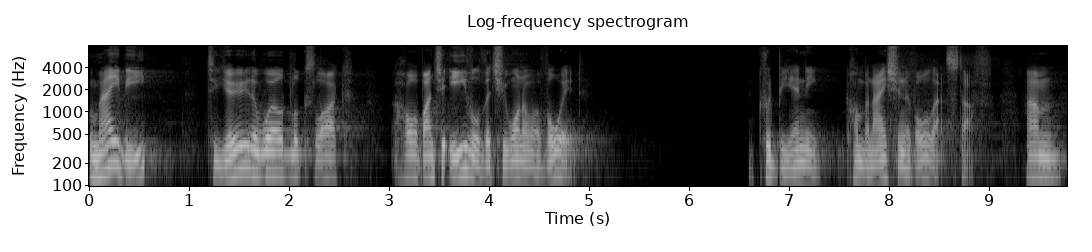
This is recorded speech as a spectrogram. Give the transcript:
Well, maybe to you, the world looks like a whole bunch of evil that you want to avoid. It could be any combination of all that stuff. Um,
